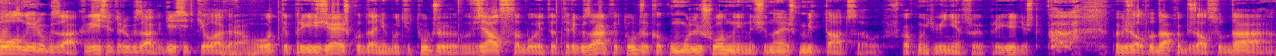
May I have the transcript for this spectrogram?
полный рюкзак, весит рюкзак 10 килограмм. Вот ты приезжаешь куда-нибудь и тут же взял с собой этот рюкзак, и тут же, как умалишенный, начинаешь метаться. Вот в какую-нибудь Венецию приедешь, побежал туда, побежал сюда,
